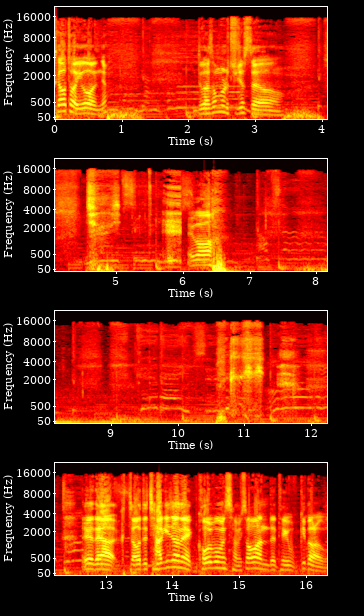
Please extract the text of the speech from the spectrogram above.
스카우터가 이거거든요? 누가 선물로 주셨어요. 이거. 이거 내가 그- 어제 자기 전에 거울 보면서 잠시 써봤는데 되게 웃기더라고.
